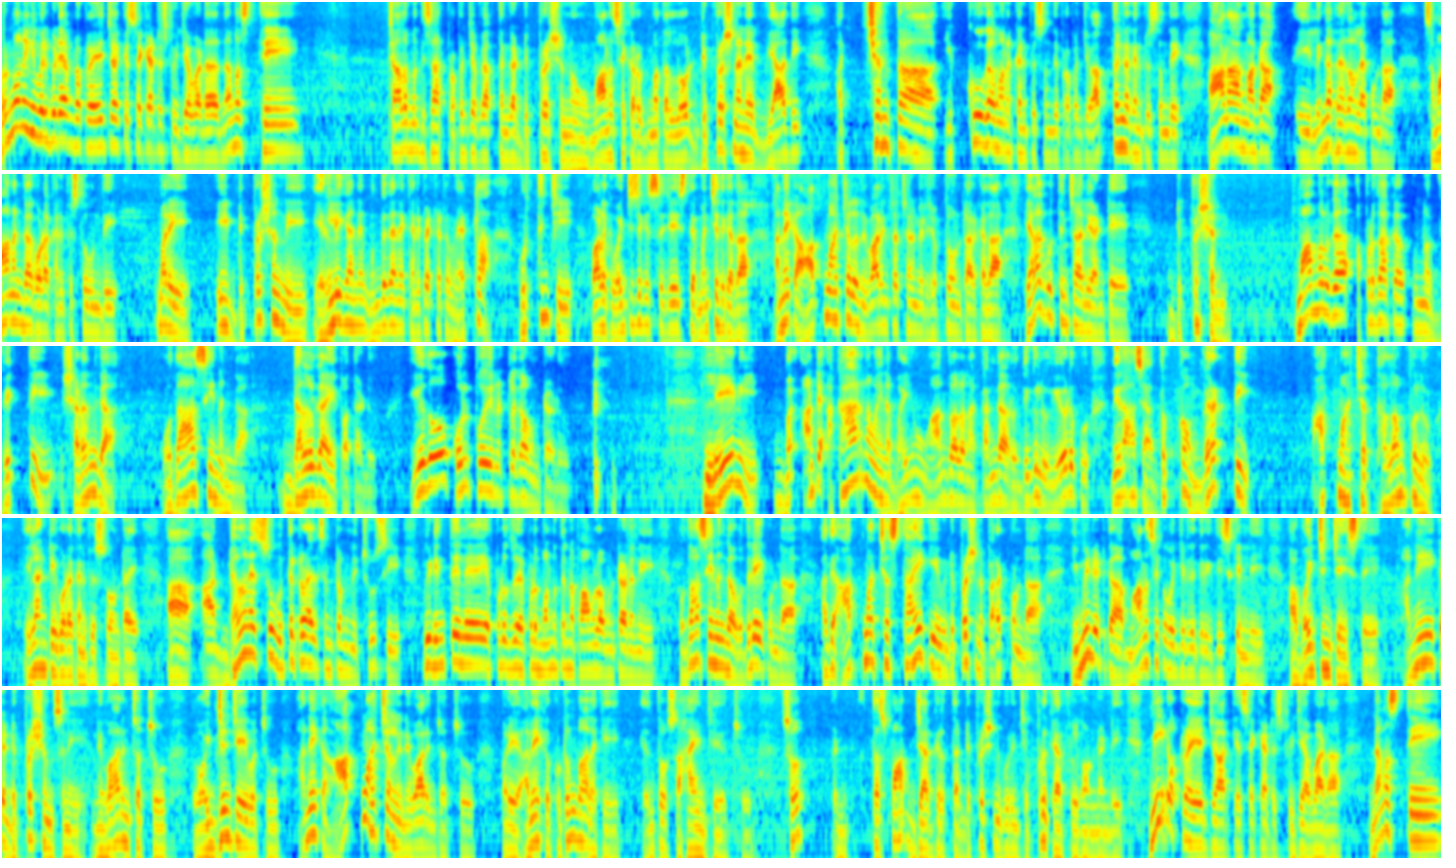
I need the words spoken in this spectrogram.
Good morning everybody I'm doctor ఏజాకే psychiatrist Vijayawada నమస్తే చాలామంది sir ప్రపంచవ్యాప్తంగా డిప్రెషను మానసిక రుగ్మతల్లో డిప్రెషన్ అనే వ్యాధి అత్యంత ఎక్కువగా మనకు కనిపిస్తుంది ప్రపంచవ్యాప్తంగా కనిపిస్తుంది. ఆడ మగ ఈ లింగభేదం లేకుండా సమానంగా కూడా కనిపిస్తూ ఉంది. మరి ఈ డిప్రెషన్ని ఎర్లీగానే ముందుగానే కనిపెట్టడం ఎట్లా? గుర్తించి వాళ్ళకి వైద్య చికిత్స చేయిస్తే మంచిది కదా? అనేక ఆత్మహత్యలు నివారించవచ్చని మీరు చెప్తూ ఉంటారు కదా? ఎలా గుర్తించాలి అంటే డిప్రెషన్. మామూలుగా అప్పటిదాకా ఉన్న వ్యక్తి సడన్గా ఉదాసీనంగా డల్గా అయిపోతాడు. ఏదో కోల్పోయినట్లుగా ఉంటాడు. లేని అంటే అకారణమైన భయం ఆందోళన కంగారు దిగులు ఏడుపు నిరాశ దుఃఖం విరక్తి ఆత్మహత్య తలంపులు ఇలాంటివి కూడా కనిపిస్తూ ఉంటాయి. ఆ డల్నెస్ విత్డ్రాయల్ సిమ్టమ్ని చూసి వీడు ఇంతేలే ఎప్పుడు ఎప్పుడు మన్ను తిన్న పాములా ఉంటాడని ఉదాసీనంగా వదిలేయకుండా అది ఆత్మహత్య స్థాయికి డిప్రెషన్ పెరగకుండా ఇమీడియట్గా మానసిక వైద్యుడి దగ్గరికి తీసుకెళ్ళి ఆ వైద్యం చేయిస్తే అనేక డిప్రెషన్స్ని నివారించవచ్చు వైద్యం చేయవచ్చు అనేక ఆత్మహత్యల్ని నివారించవచ్చు మరి అనేక కుటుంబాలకి ఎంతో సహాయం చేయొచ్చు. సో తస్మాత్ జాగ్రత్త డిప్రెషన్ గురించి ఎప్పుడు కేర్ఫుల్గా ఉండండి. మీ డాక్టర్ ఏజ్ ఆర్కే సైకాట్రిస్ట్ విజయవాడ. నమస్తే.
